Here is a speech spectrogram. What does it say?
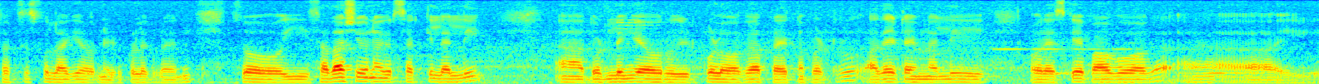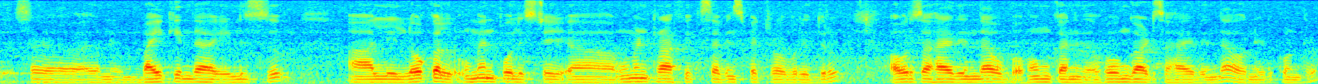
ಸಕ್ಸಸ್ಫುಲ್ಲಾಗಿ ಅವ್ರನ್ನ ಹಿಡ್ಕೊಳ್ಳೋಕೆ ಬಂದು ಸೊ ಈ ಸದಾಶಿವನಗರ ಸರ್ಕಿಲಲ್ಲಿ ದೊಡ್ಡಲಿಂಗಯ್ಯ ಅವರು ಇಟ್ಕೊಳ್ಳುವಾಗ ಪ್ರಯತ್ನ ಪಟ್ಟರು ಅದೇ ಟೈಮ್ನಲ್ಲಿ ಅವರು ಎಸ್ಕೇಪ್ ಆಗುವಾಗ ಸ ಬೈಕಿಂದ ಇಳಿಸು ಅಲ್ಲಿ ಲೋಕಲ್ ವುಮೆನ್ ಪೊಲೀಸ್ ಸ್ಟೇ ವುಮೆನ್ ಟ್ರಾಫಿಕ್ ಸಬ್ ಇನ್ಸ್ಪೆಕ್ಟರ್ ಒಬ್ಬರು ಇದ್ದರು. ಅವ್ರ ಸಹಾಯದಿಂದ ಒಬ್ಬ ಹೋಮ್ ಕನ್ ಹೋಮ್ ಗಾರ್ಡ್ ಸಹಾಯದಿಂದ ಅವ್ರನ್ನ ಹಿಡ್ಕೊಂಡ್ರು.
